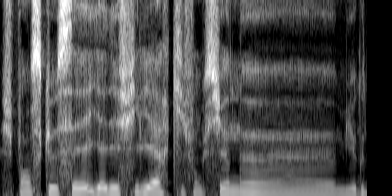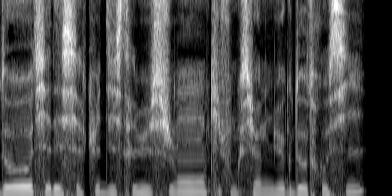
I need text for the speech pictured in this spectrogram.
Je pense que c'est il y a des filières qui fonctionnent euh, mieux que d'autres, il y a des circuits de distribution qui fonctionnent mieux que d'autres aussi.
